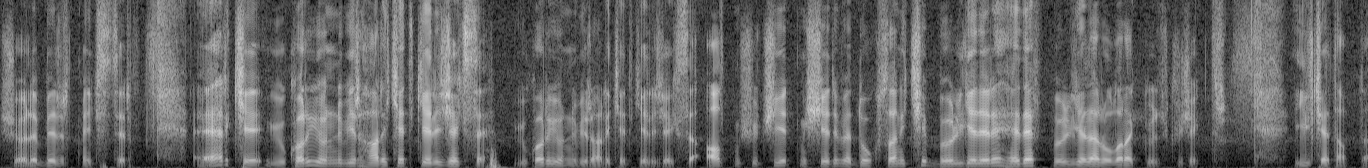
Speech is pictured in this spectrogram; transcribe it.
şöyle belirtmek isterim. Eğer ki yukarı yönlü bir hareket gelecekse, yukarı yönlü bir hareket gelecekse 63, 77 ve 92 bölgeleri hedef bölgeler olarak gözükecektir ilk etapta.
